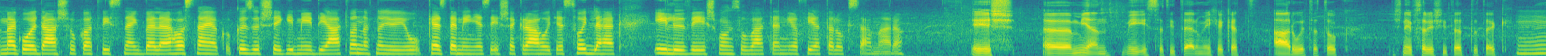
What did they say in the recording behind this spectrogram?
megoldásokat visznek bele, használják a közösségi médiát, vannak nagyon jó kezdeményezések rá, hogy ezt hogy lehet élővé és vonzóvá tenni a fiatalok számára. És milyen méhészeti termékeket árultatok és népszerűsítettetek? Mm,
